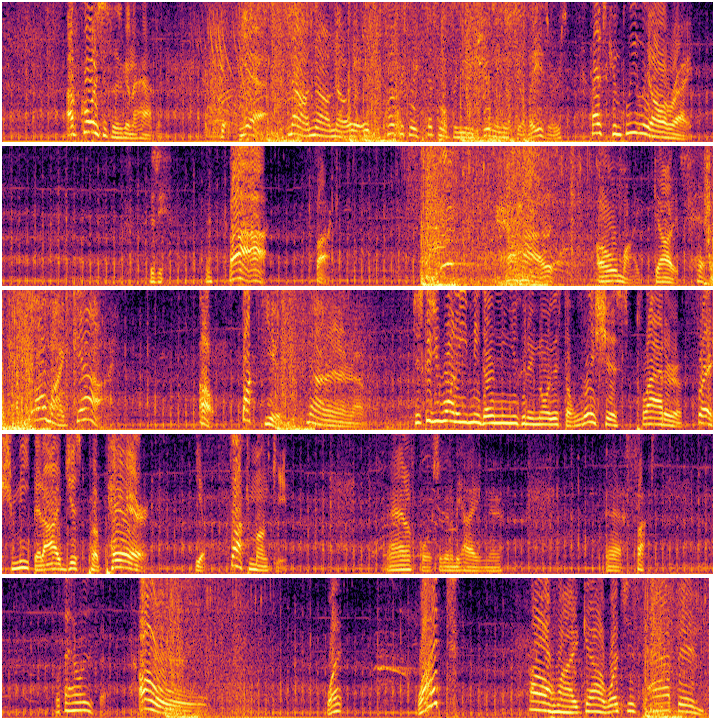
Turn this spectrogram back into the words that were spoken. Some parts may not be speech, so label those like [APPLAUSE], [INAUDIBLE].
Of course this is gonna happen. Yeah, no, no, no, it's perfectly acceptable for you to shoot me with your lasers. That's completely alright. Is he? Ah! ah. Fuck. Oh my god, his head. Oh my god! Oh, fuck you! No, no, no, no. Just because you want to eat me doesn't mean you can ignore this delicious platter of fresh meat that I just prepared. You fuck monkey. And of course, you're to be hiding there. Yeah, fuck. What the hell is that? Oh! What? What? Oh my god, what just happened?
